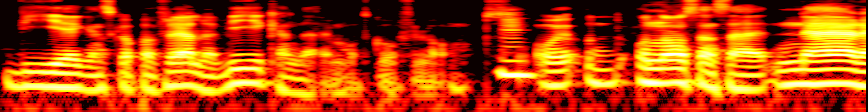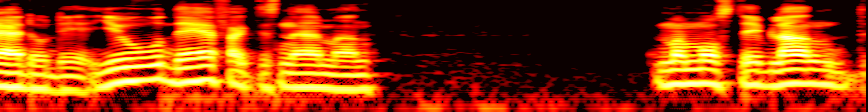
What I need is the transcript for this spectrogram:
vi i egenskap av föräldrar, vi kan däremot gå för långt. Mm. Och, och, och någonstans så här, när är då det? Jo, det är faktiskt när man Man måste ibland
